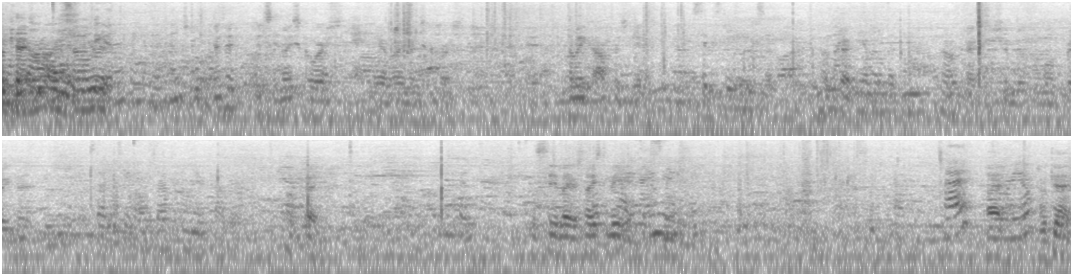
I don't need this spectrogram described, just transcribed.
Okay. So it'll be good. It's a nice course. Yeah, very nice course. How many conferences do you have? Sixty-eight, so it might be a little bit more. Okay, should be along pretty good. Seventeen will definitely recover. Oh. We'll see you later. It's nice to meet you. Hi, how are you? Okay.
